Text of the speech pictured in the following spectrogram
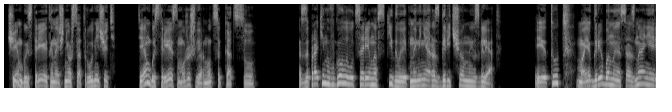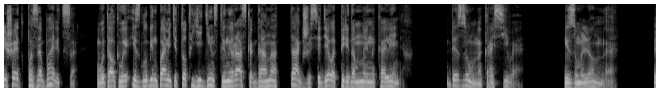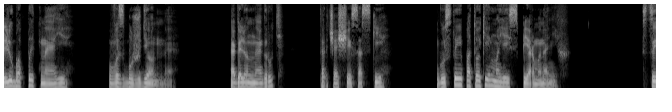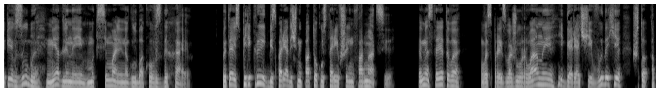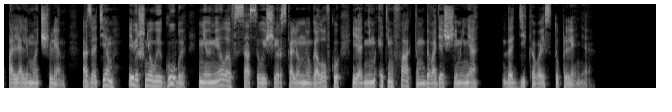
Чем быстрее ты начнешь сотрудничать, тем быстрее сможешь вернуться к отцу. Запрокинув голову, царевна вскидывает на меня разгоряченный взгляд. И тут мое гребанное сознание решает позабавиться, выталкивая из глубин памяти тот единственный раз, когда она также сидела передо мной на коленях. Безумно красивая, изумленная, любопытная и возбужденная. Оголенная грудь, торчащие соски, густые потоки моей спермы на них. Сцепив зубы, медленно и максимально глубоко вздыхаю. Пытаюсь перекрыть беспорядочный поток устаревшей информации. Вместо этого воспроизвожу рваные и горячие выдохи, что опаляли мой член, а затем и вишневые губы, неумело всасывающие раскаленную головку и одним этим фактом доводящие меня до дикого иступления.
